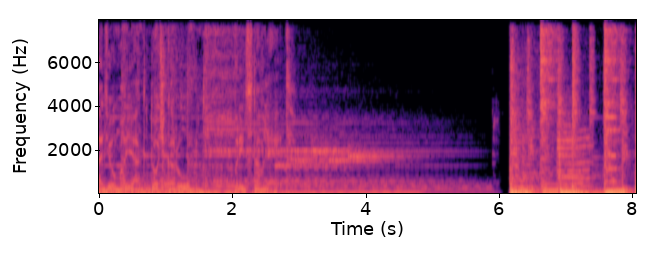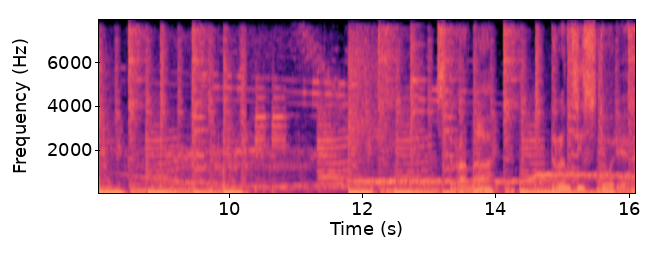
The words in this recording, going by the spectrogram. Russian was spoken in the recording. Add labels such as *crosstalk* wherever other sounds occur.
Радиомаяк.ру представляет. Страна транзистория.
